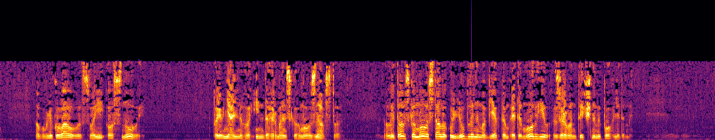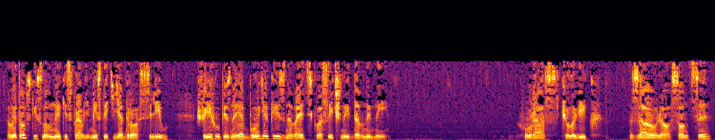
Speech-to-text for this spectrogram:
опублікував свої основи порівняльного індогерманського мовознавства, литовська мова стала улюбленим об'єктом етимологів з романтичними поглядами. Литовський словник і справді містить ядро слів, що їх упізнає будь-який знавець класичної давнини. Хурас чоловік, заоло сонце.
